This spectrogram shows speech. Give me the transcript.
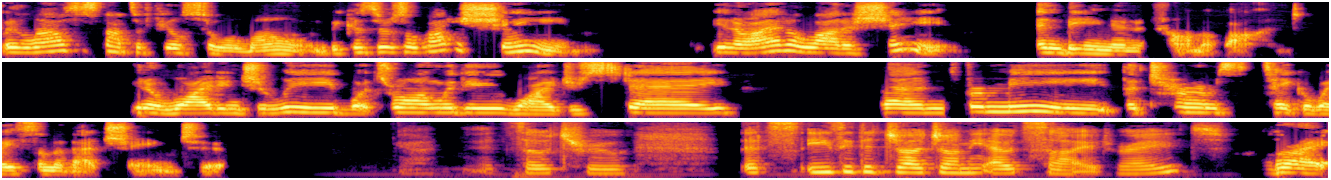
it allows us not to feel so alone because there's a lot of shame. You know, I had a lot of shame in being in a trauma bond. You know, why didn't you leave? What's wrong with you? Why'd you stay? And for me, the terms take away some of that shame too. Yeah, it's so true. It's easy to judge on the outside, right? Right.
